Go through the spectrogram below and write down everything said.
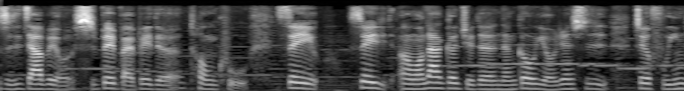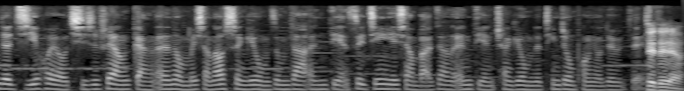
只是加倍，有十倍、百倍的痛苦，所以。所以，嗯，王大哥觉得能够有认识这个福音的机会哦，其实非常感恩。我没想到神给我们这么大恩典，所以今天也想把这样的恩典传给我们的听众朋友，对不对？对对对，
